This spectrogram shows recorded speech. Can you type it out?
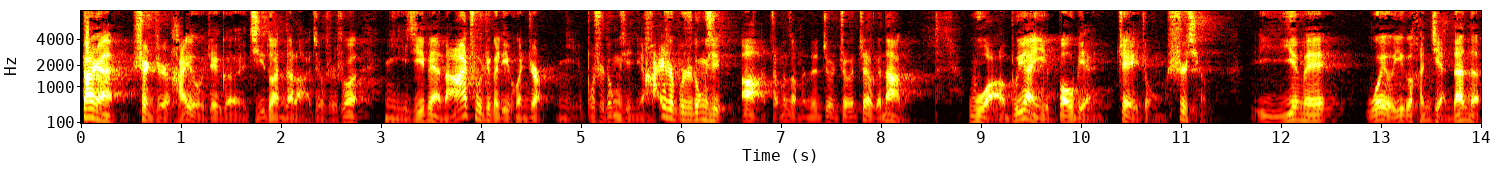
当然，甚至还有这个极端的了，就是说你即便拿出这个离婚证，你不是东西，你还是不是东西啊？怎么怎么的，就这这个那个，我不愿意褒贬这种事情，因为我有一个很简单的、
